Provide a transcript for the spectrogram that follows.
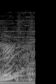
Hmm?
